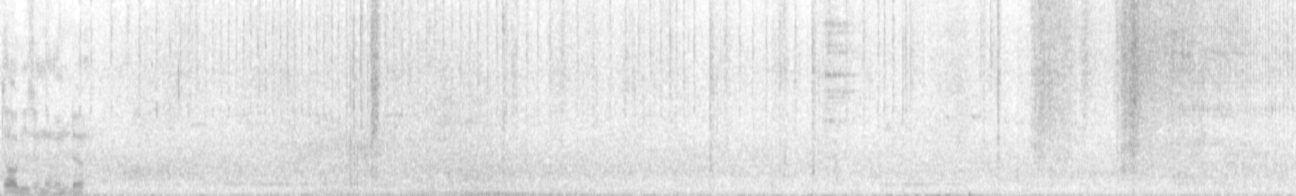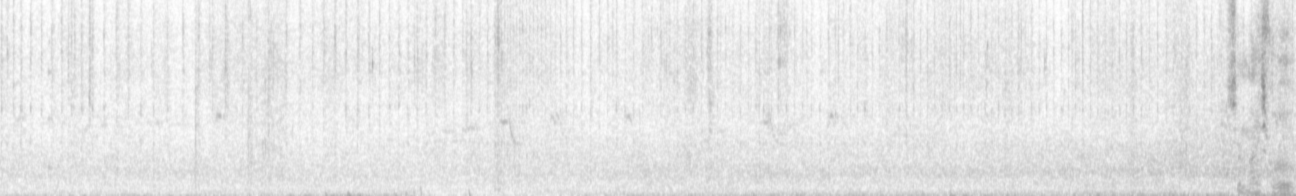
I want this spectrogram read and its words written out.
Doggies in the window. It's a nice rug.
